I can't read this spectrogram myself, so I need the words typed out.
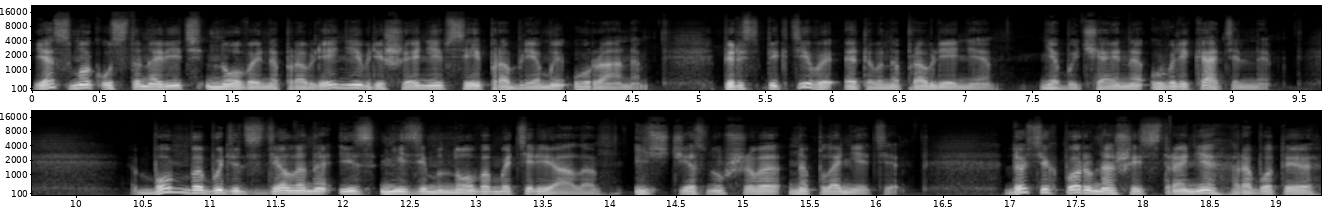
я смог установить новое направление в решении всей проблемы урана. Перспективы этого направления необычайно увлекательны. Бомба будет сделана из неземного материала, исчезнувшего на планете. До сих пор в нашей стране, работая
